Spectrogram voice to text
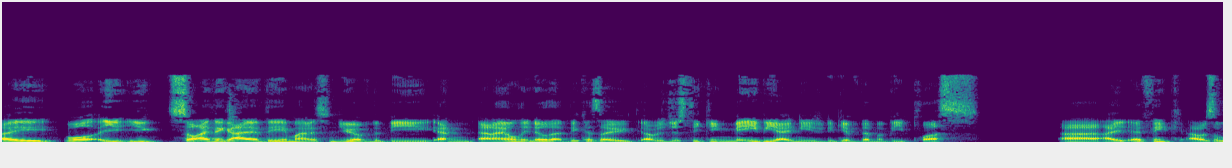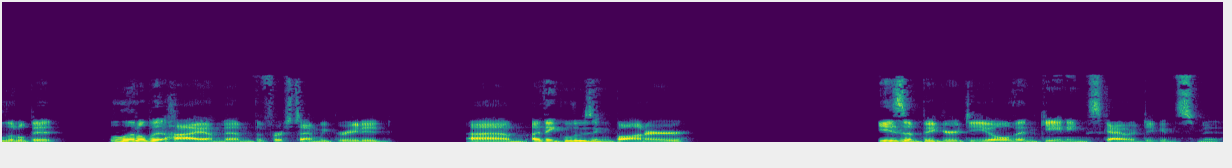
I well, you, you so I think I have the A minus and you have the B, and and I only know that because I I was just thinking maybe I needed to give them a B plus. Uh, I I think I was a little bit a little bit high on them the first time we graded. Um, I think losing Bonner is a bigger deal than gaining Skylar Diggins Smith.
